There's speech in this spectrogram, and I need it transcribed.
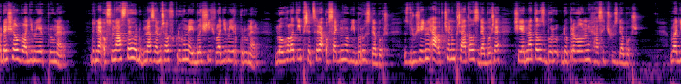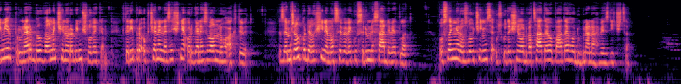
Odešel Vladimír Pruner. Dne 18. dubna zemřel v kruhu nejbližších Vladimír Pruner, dlouholetý předseda osadního výboru z Daboř, Združení a občanů přátel z Daboře či jednatel sboru dobrovolných hasičů z Daboř. Vladimír Pruner byl velmi činorodým člověkem, který pro občany nezišně organizoval mnoho aktivit. Zemřel po delší nemoci ve věku 79 let. Poslední rozloučení se uskutečnilo 25. dubna na Hvězdičce.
